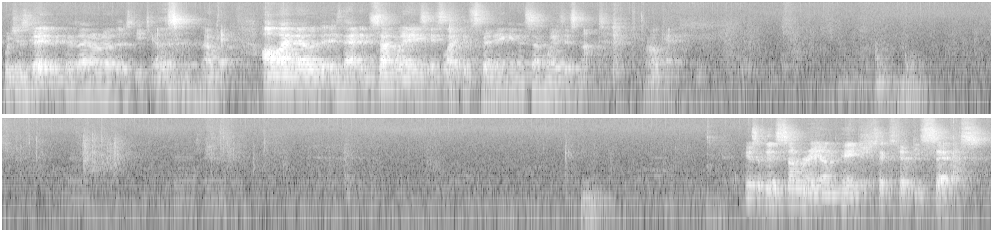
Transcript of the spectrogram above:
which is good because I don't know those details. okay. All I know is that in some ways it's like it's spinning and in some ways it's not. Okay. Here's a good summary on page 656.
